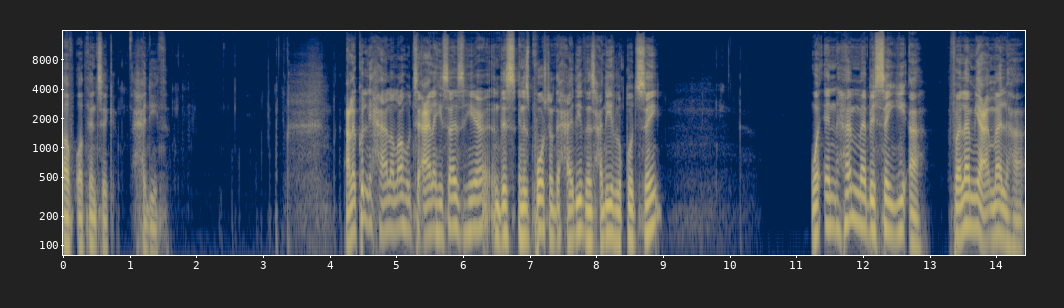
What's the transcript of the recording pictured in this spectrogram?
of authentic hadith. على كل حال Allah Ta'ala he says here in this in this portion of the hadith this hadith al-Qudsi وإن هم بسيئة فلم يعملها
